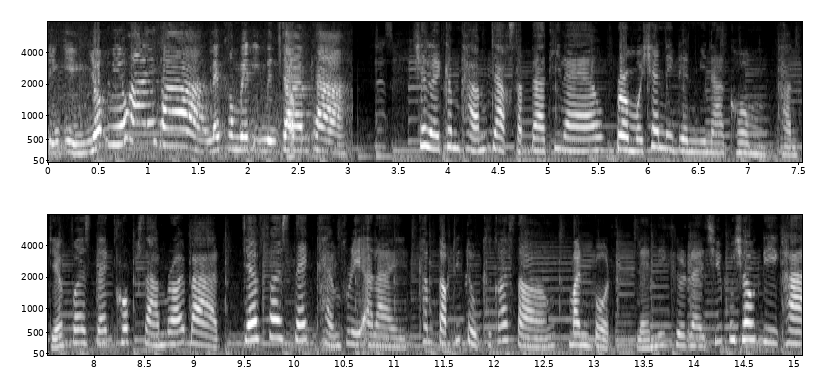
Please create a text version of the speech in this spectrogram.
อิงอิงยกนิ้วให้ค่ะและคอมเมนต์อีกหนึ่งจานค่ะ เฉลยคำถามจากสัปดาห์ที่แล้ว โปรโมชั่นในเดือนมีนาคมทานเจฟเฟอร์สเต็กครบ 300 บาท เจฟเฟอร์สเต็กแถมฟรีอะไรคำตอบที่ถูกคือข้อ 2 มันบด และนี่คือรายชื่อผู้โชคดีค่ะ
